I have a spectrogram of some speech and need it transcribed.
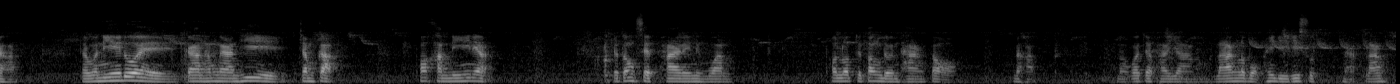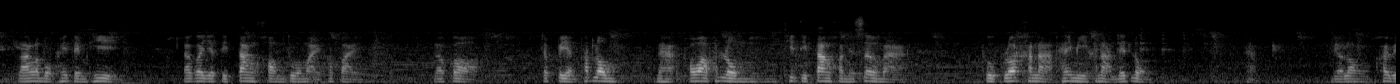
นะครับแต่วันนี้ด้วยการทำงานที่จำกัด เพราะคันนี้เนี่ยจะต้องเสร็จภายในหนึ่งวัน เพราะรถจะต้องเดินทางต่อนะครับ เราก็จะพยายามล้างระบบให้ดีที่สุดนะล้างล้างระบบให้เต็มที่ แล้วก็จะติดตั้งคอมตัวใหม่เข้าไป แล้วก็จะเปลี่ยนพัดลม นะฮะเพราะว่าพัดลมที่ติดตั้งคอนเดนเซอร์มา ถูกลดขนาดให้มีขนาดเล็กลงนะเดี๋ยวลองค่อยไป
